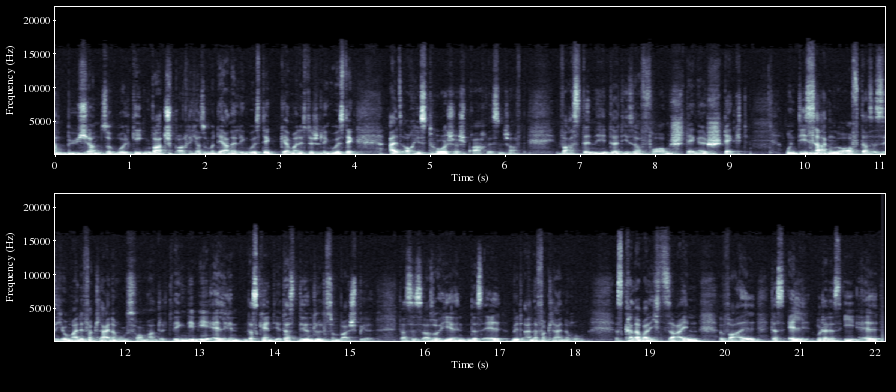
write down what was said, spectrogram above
Handbüchern, sowohl gegenwartssprachlich, also moderne Linguistik, germanistische Linguistik, als auch historische Sprachwissenschaft, was denn hinter dieser Form Stängel steckt. Und die sagen oft, dass es sich um eine Verkleinerungsform handelt, wegen dem EL hinten, das kennt ihr, das Dirndl zum Beispiel. Das ist also hier hinten das L mit einer Verkleinerung. Das kann aber nicht sein, weil das L oder das EL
